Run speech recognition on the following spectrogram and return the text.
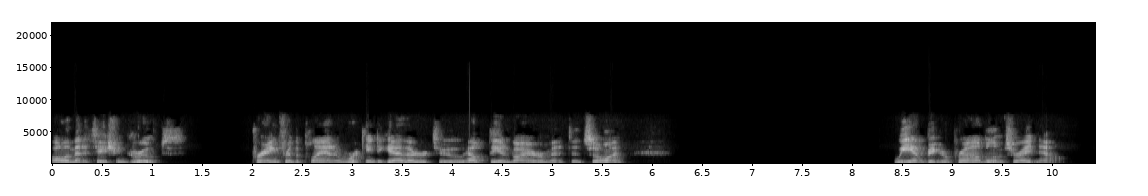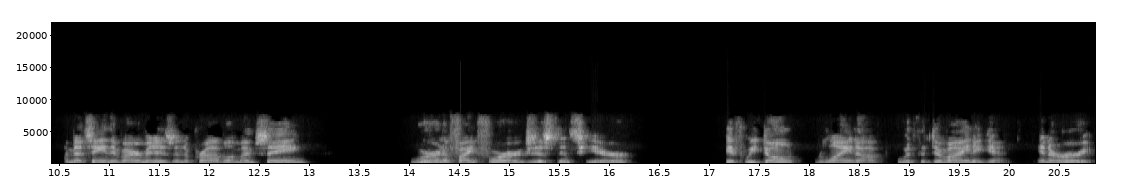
all the meditation groups praying for the planet, working together to help the environment, and so on. We have bigger problems right now. I'm not saying the environment isn't a problem. I'm saying we're in a fight for our existence here if we don't line up with the divine again in a hurry.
